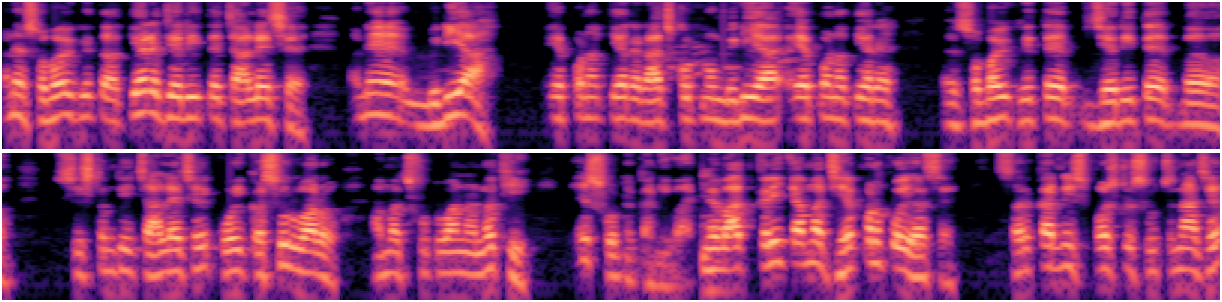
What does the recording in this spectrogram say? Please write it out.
અને સ્વાભાવિક રીતે અત્યારે જે રીતે ચાલે છે અને મીડિયા એ પણ અત્યારે રાજકોટનું મીડિયા એ પણ અત્યારે સ્વાભાવિક રીતે જે રીતે સિસ્ટમથી ચાલે છે કોઈ કસૂરવારો આમાં છૂટવાના નથી એ સો ટકાની વાત મેં વાત કરી કે આમાં જે પણ કોઈ હશે સરકારની સ્પષ્ટ સૂચના છે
